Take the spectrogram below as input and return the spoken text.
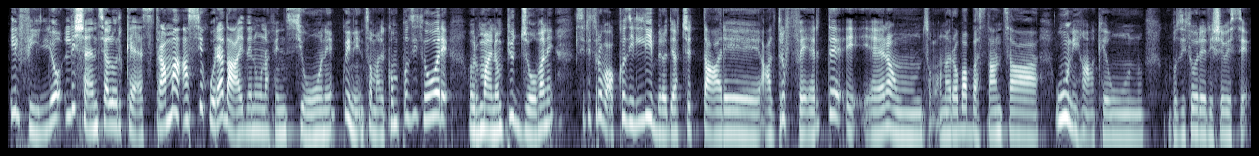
il figlio licenzia l'orchestra ma assicura ad Haydn una pensione. Quindi, insomma, il compositore, ormai non più giovane, si ritrovò così libero di accettare altre offerte e era un, insomma, una roba abbastanza unica che un compositore ricevesse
